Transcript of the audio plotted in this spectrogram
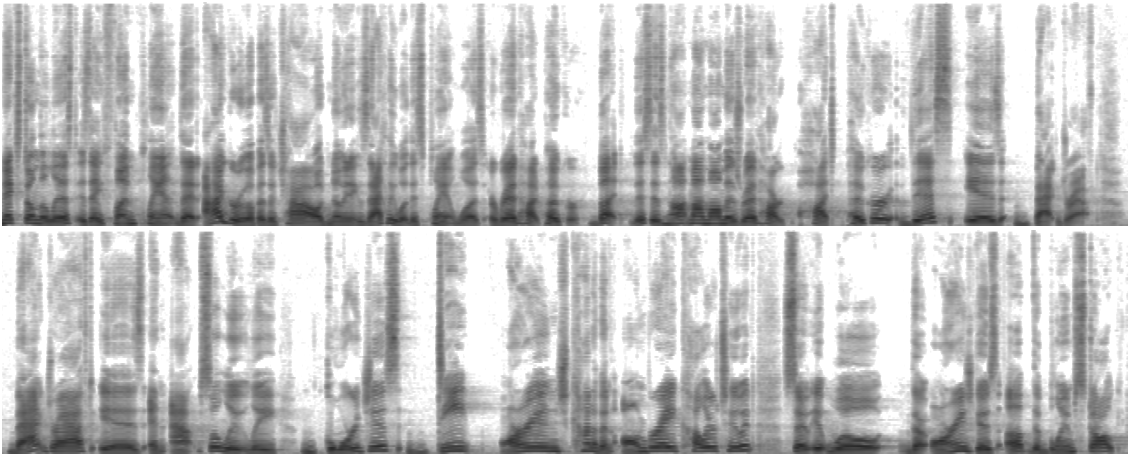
Next on the list is a fun plant that I grew up as a child knowing exactly what this plant was, a red hot poker. But this is not my mama's red hot, hot poker. This is backdraft. Backdraft is an absolutely gorgeous, deep orange, kind of an ombre color to it. So it will, the orange goes up the bloom stalk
